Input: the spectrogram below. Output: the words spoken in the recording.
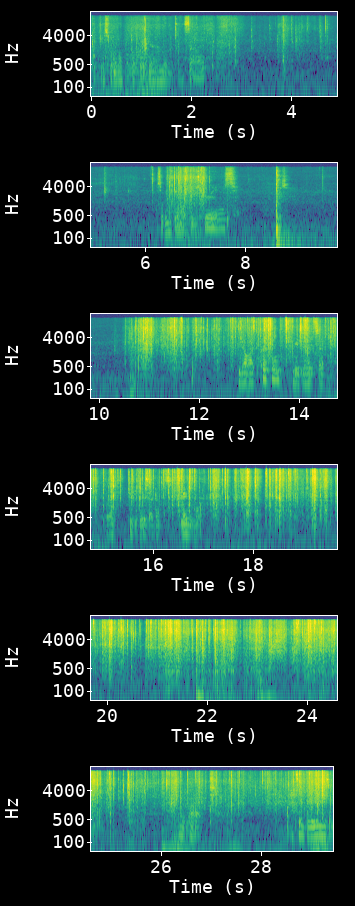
get this rolled up a little bit here and move it to the side. So we can get all these drills. If you don't like the crinkling, mute your headset for two to three seconds, maybe more. Alright. Lots of blues and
